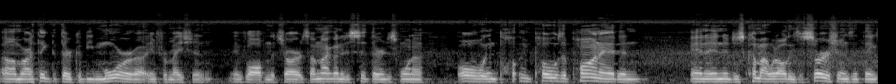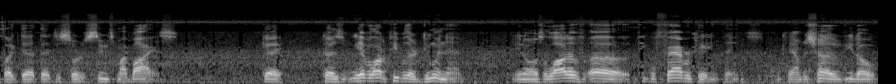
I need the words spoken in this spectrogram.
um, or I think that there could be more uh, information involved in the chart. So I'm not going to just sit there and just want to oh imp- impose upon it and and and just come out with all these assertions and things like that that just sort of suits my bias. Okay, because we have a lot of people that are doing that. You know, it's a lot of uh, people fabricating things. Okay, I'm just trying to you know.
